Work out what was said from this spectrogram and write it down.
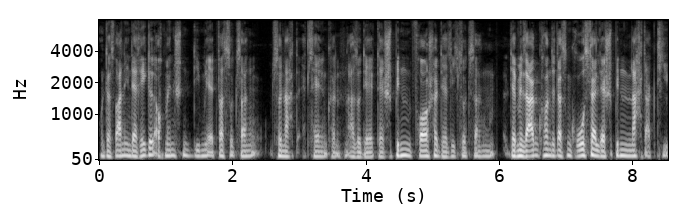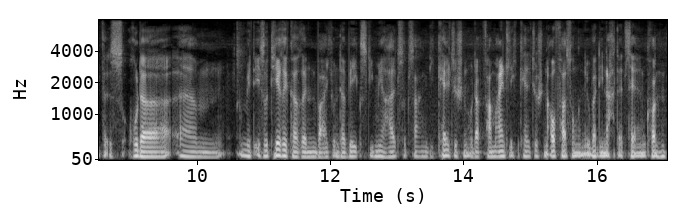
Und das waren in der Regel auch Menschen, die mir etwas sozusagen zur Nacht erzählen könnten. Also der, der Spinnenforscher, der sich sozusagen, der mir sagen konnte, dass ein Großteil der Spinnen nachtaktiv ist. Oder ähm, mit Esoterikerinnen war ich unterwegs, die mir halt sozusagen die keltischen oder vermeintlich keltischen Auffassungen über die Nacht erzählen konnten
